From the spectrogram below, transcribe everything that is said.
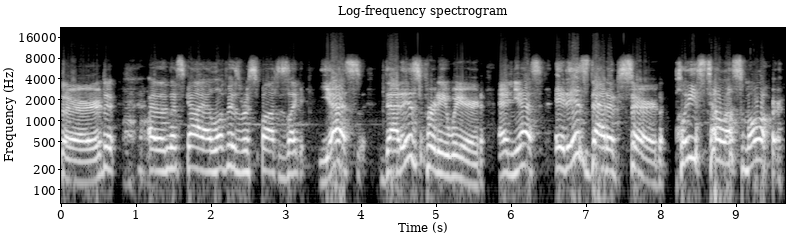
absurd. And then this guy, I love his response. Is like, yes, that is pretty weird, and yes, it is that absurd. Please tell us more.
